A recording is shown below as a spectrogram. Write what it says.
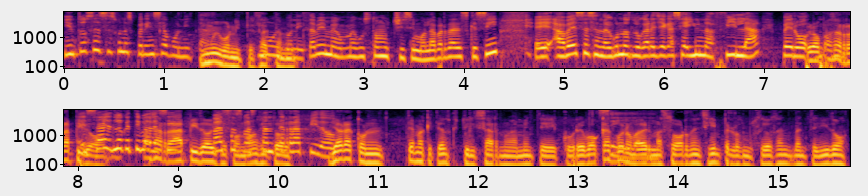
Y entonces es una experiencia bonita. Muy bonita, exactamente. Muy bonita. A mí me, me gustó muchísimo. La verdad es que sí. Eh, a veces en algunos lugares llegas y hay una fila, pero. Pero pasa rápido. Esa es lo que te iba pasa a decir. rápido y se Pasas bastante todo. rápido. Y ahora con tema que tenemos que utilizar nuevamente cubrebocas, Sí. bueno, va a haber más orden. Siempre los museos han mantenido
